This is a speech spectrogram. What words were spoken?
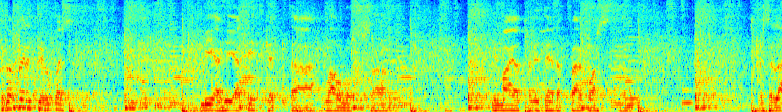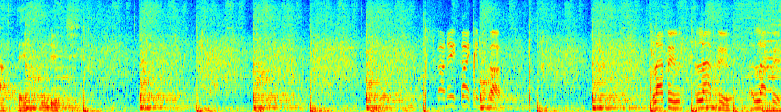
Kato, Pertti rupes miehiä itkettää laulussaan. Niin mä ajattelin tehdä päinvastoin. Ja se lähtee nyt. No niin, kaikki mukaan. Läpy, läpy, läpy.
